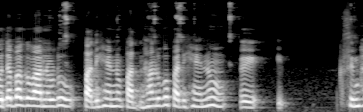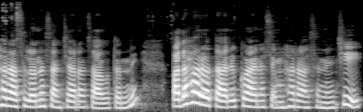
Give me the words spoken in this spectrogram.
బుధ భగవానుడు పదిహేను పద్నాలుగు పదిహేను సింహరాశిలోనే సంచారం సాగుతుంది. పదహారో తారీఖు ఆయన సింహరాశి నుంచి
